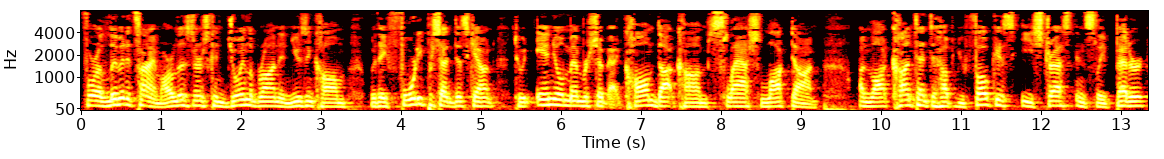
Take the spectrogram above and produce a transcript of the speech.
For a limited time, our listeners can join LeBron in using Calm with a 40% discount to an annual membership at calm.com slash locked on. Unlock content to help you focus, ease stress, and sleep better.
